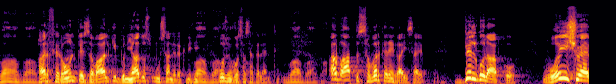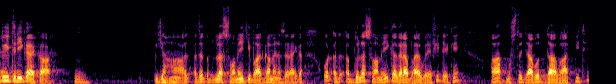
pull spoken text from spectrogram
واہ واہ ہر فرعون کے زوال کی بنیاد اس موسیٰ نے رکھنی تھی وہ غوثہ ثقلین تھے۔ اب آپ تصور کریں گائی صاحب بالکل آپ کو وہی شعیبی طریقہ کار۔ یہاں حضرت عبداللہ سوامی کی بارگاہ میں نظر آئے گا۔ اور عبداللہ سوامی کا اگر آپ بایوگرافی دیکھیں آپ مستجاب الدعوات بھی تھے۔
